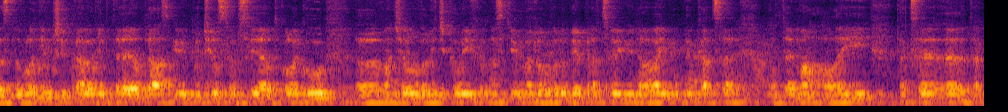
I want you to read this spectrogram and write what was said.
s dovolením připravil některé obrázky, vypůjčil jsem si je od kolegů manželů Veličkových, oni s tím dlouhodobě pracují, vydávají publikace na téma alejí, tak se, tak,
